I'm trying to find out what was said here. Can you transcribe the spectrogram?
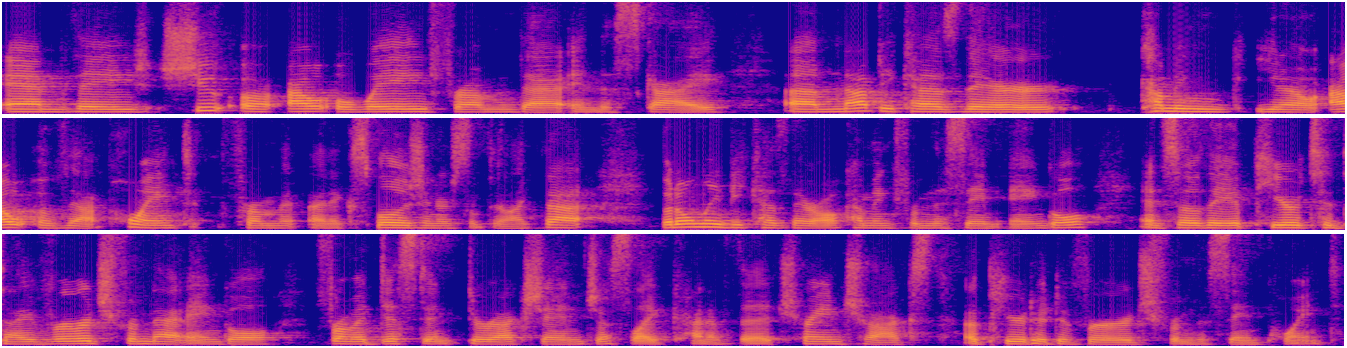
and they shoot out away from that in the sky, um, not because they're coming, you know, out of that point from an explosion or something like that, but only because they're all coming from the same angle. And so they appear to diverge from that angle from a distant direction, just like kind of the train tracks appear to diverge from the same point.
